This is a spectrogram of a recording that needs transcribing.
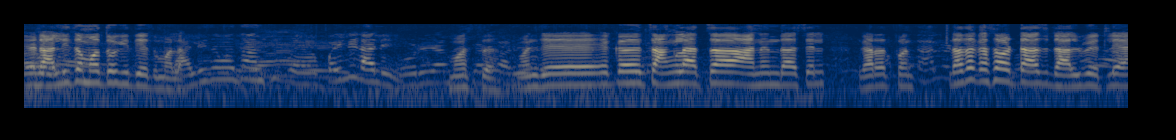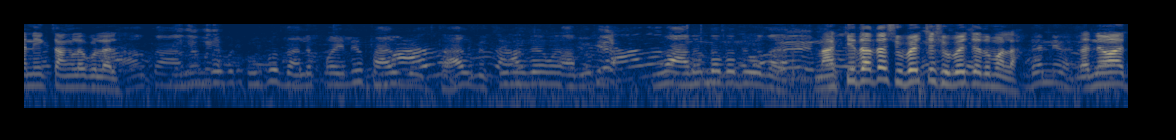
या डालीचं महत्त्व किती आहे तुम्हाला? डालीचं आमची पहिली डाली. मस्त. म्हणजे एक चांगला आजचा आनंद असेल घरात पण. दादा कसं वाटतं आज डाल भेटले आणि एक चांगला गुलाल? खूपच झालं. पहिली म्हणजे आमची आनंदाचा दिवस आहे. नक्की दादा शुभेच्छा शुभेच्छा तुम्हाला. धन्यवाद. धन्यवाद.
